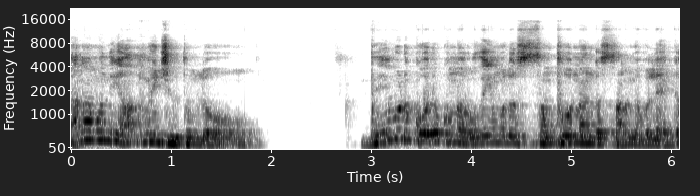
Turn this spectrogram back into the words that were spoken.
చాలా మంది ఆత్మీయ జీవితంలో దేవుడు కోరుకున్న హృదయములో సంపూర్ణంగా స్థలం ఇవ్వలేక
